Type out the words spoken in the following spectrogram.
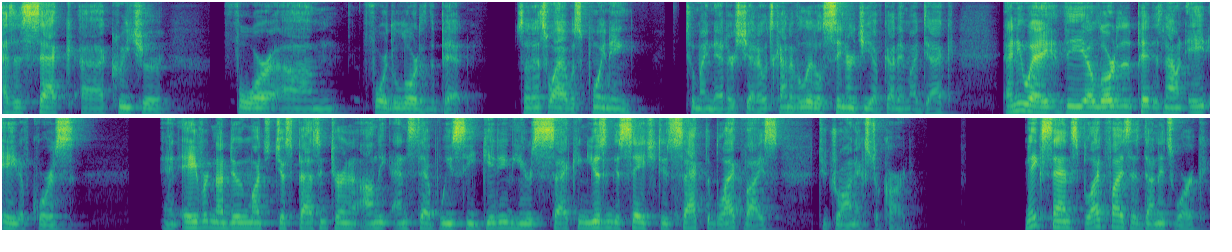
as a sack uh, creature for um, for the Lord of the Pit. So that's why I was pointing to my Nether Shadow. It's kind of a little synergy I've got in my deck. Anyway, the uh, Lord of the Pit is now an 8-8, of course. And Evert not doing much, just passing turn. And on the end step, we see Gideon here sacking, using the Sage to sack the Black Vise to draw an extra card. Makes sense. Black Vise has done its work.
